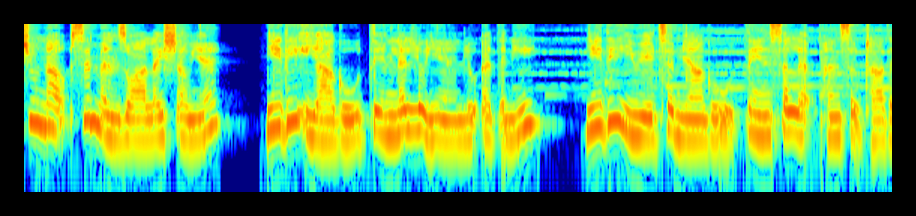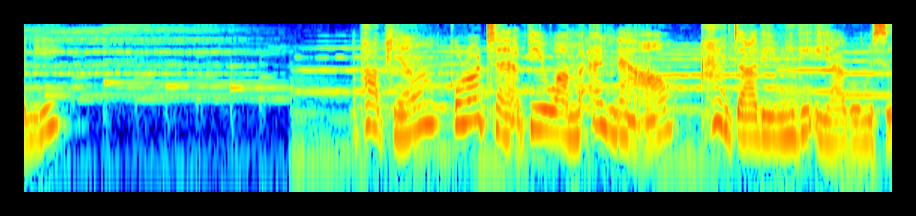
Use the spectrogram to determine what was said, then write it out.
ရှုနောက်စစ်မှန်စွာလိုက်ရှောင်ရန်ညီသည့်အရာကိုသင်လက်လွတ်ရန်လိုအပ်သည်။ညီသည့်ရွေချက်များကိုသင်ဆက်လက်ဖန်ဆုပ်ထားသည်။ အဖဖျံကိုရော့ထံအပြေဝမအပ်နှံအောင်အဟံတားသည်မြည်သည့်အရာကိုမစု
